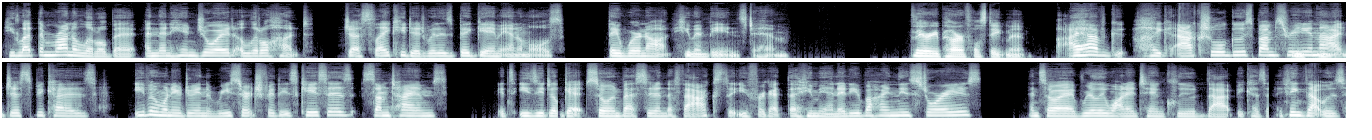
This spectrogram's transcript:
He let them run a little bit and then he enjoyed a little hunt, just like he did with his big game animals. They were not human beings to him. Very powerful statement. I have like actual goosebumps reading Mhm. that just because even when you're doing the research for these cases, sometimes it's easy to get so invested in the facts that you forget the humanity behind these stories. And so I really wanted to include that because I think that was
